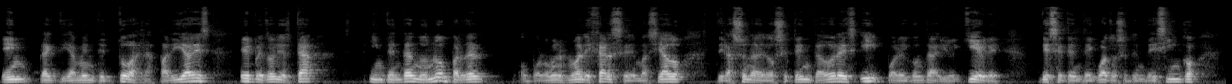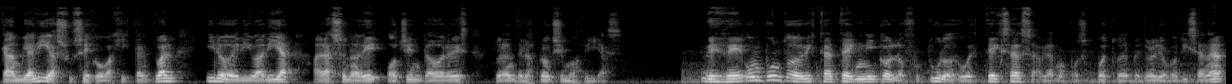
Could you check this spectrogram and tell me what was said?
en prácticamente todas las paridades, el petróleo está intentando no perder o por lo menos no alejarse demasiado de la zona de los 70 dólares y por el contrario, el quiebre de 74-75 cambiaría su sesgo bajista actual y lo derivaría a la zona de 80 dólares durante los próximos días. Desde un punto de vista técnico, los futuros de West Texas, hablamos por supuesto de petróleo, cotizan a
